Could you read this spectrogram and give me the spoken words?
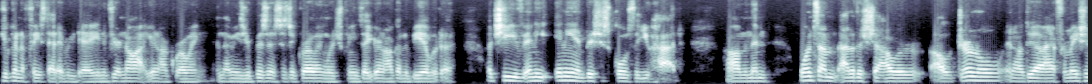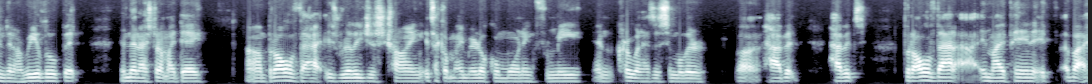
you're going to face that every day. And if you're not you're not growing. And that means your business isn't growing which means that you're not going to be able to achieve any any ambitious goals that you had. Um, and then once I'm out of the shower, I'll journal and I'll do my affirmations and I'll read a little bit, and then I start my day. Um, but all of that is really just trying. It's like a, my miracle morning for me, and Kerwin has a similar uh, habit habits. But all of that, in my opinion, if, if, I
